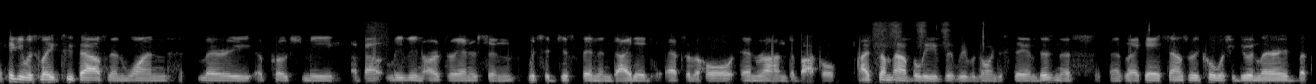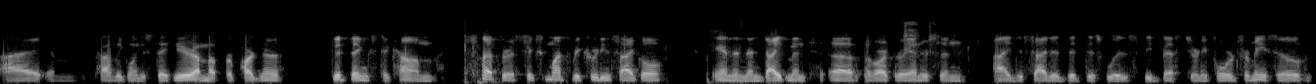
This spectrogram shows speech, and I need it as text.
I think it was late 2001. Larry approached me about leaving Arthur Andersen, which had just been indicted after the whole Enron debacle. I somehow believed that we were going to stay in business. I was like, hey, it sounds really cool what you're doing, Larry, but I am probably going to stay here. I'm up for partner good things to come. After a six month recruiting cycle and an indictment uh, of Arthur Andersen, I decided that this was the best journey forward for me. So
